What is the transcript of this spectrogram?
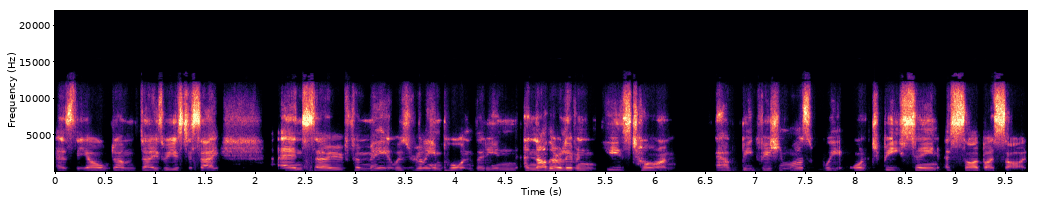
as the old um, days we used to say. And so for me it was really important that in another 11 years time our big vision was we want to be seen as side by side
